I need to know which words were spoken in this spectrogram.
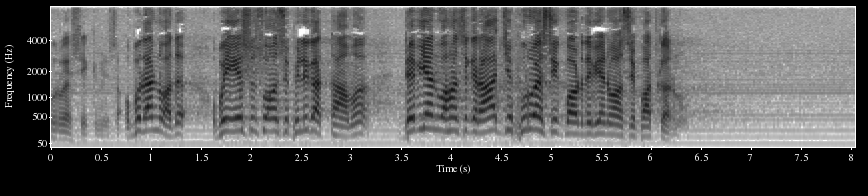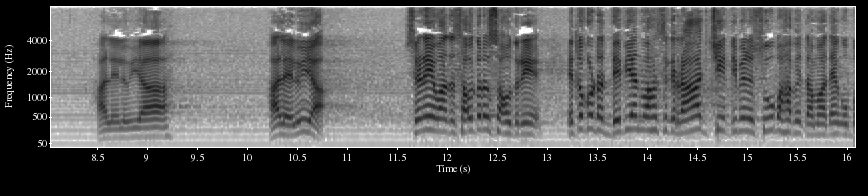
පුරවැසියෙක් වීම නිසා. ඔබ දන්නවද? ඔබ යේසුස් වහන්සේ පිළිගත්තාම දෙවියන් වහන්සේගේ රාජ්‍ය පුරවැසියෙක් බවට දෙවියන් වහන්සේ පත් කරනවා. හලෙලුයා. හලෙලුයා. ශ්‍රේණිවන්ත සහෝදර සහෝදරිය එතකොට දෙවියන් වහන්සේගේ රාජ්‍යයේ තිබෙන ස්වභාවය තමයි දැන් ඔබ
